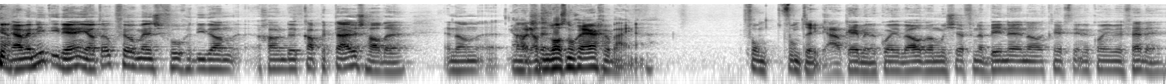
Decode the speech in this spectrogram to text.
Ja. Ja, maar niet iedereen. Je had ook veel mensen vroeger die dan gewoon de kapper thuis hadden. En dan... eh, nou, dat ze- was nog erger bijna. Vond, vond ik. Ja, oké, maar dan kon je wel. Dan moest je even naar binnen en dan knipte en dan kon je weer verder.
